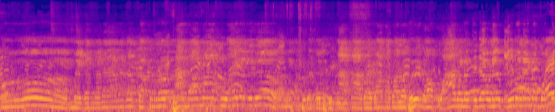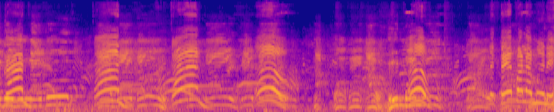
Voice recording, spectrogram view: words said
โอ้ไม่ธรรมดานะครับสับปะรดผ่านบอลมาสวยเลยทีเดียวผู้ตัดคนที่กล้ากล้าได้บอลกับบอลเราพื้นออกขวามาเลยทีเดียวเร็วตีมาเลยนะบอลไปดึงยังไงกูกันไปกันเอ้าหัก พ่อแม่เอาขึ้นบอลมาเล็กเตะบอลละมือนี่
